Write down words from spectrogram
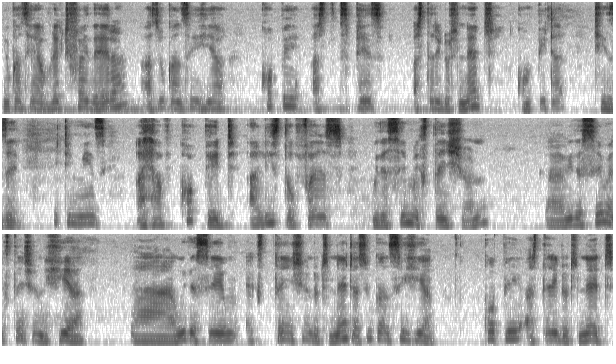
you can see I've rectified the error. As you can see here, copy as space asterisk.net computer tz. It means I have copied a list of files with the same extension, uh, with the same extension here, uh, with the same extension.net as you can see here, copy asterisk.net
